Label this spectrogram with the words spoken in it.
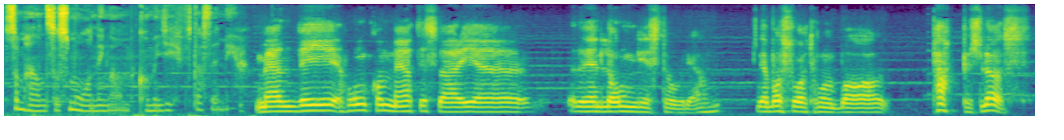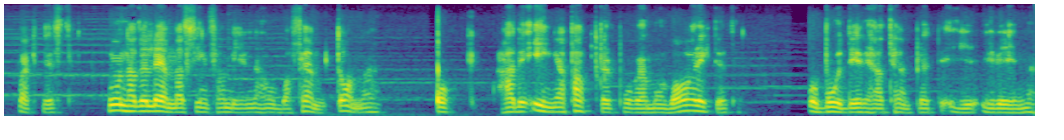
som han så småningom kommer gifta sig med. Men vi, hon kom med till Sverige, det är en lång historia. Det var så att hon var papperslös faktiskt. Hon hade lämnat sin familj när hon var 15 och hade inga papper på vem hon var riktigt och bodde i det här templet i, i Wien.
